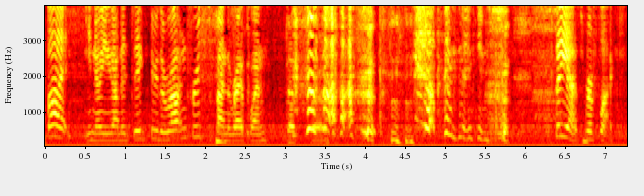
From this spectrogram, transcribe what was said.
but, you know, you got to dig through the rotten fruits to find the ripe one. That's gross. So, yes, reflect.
